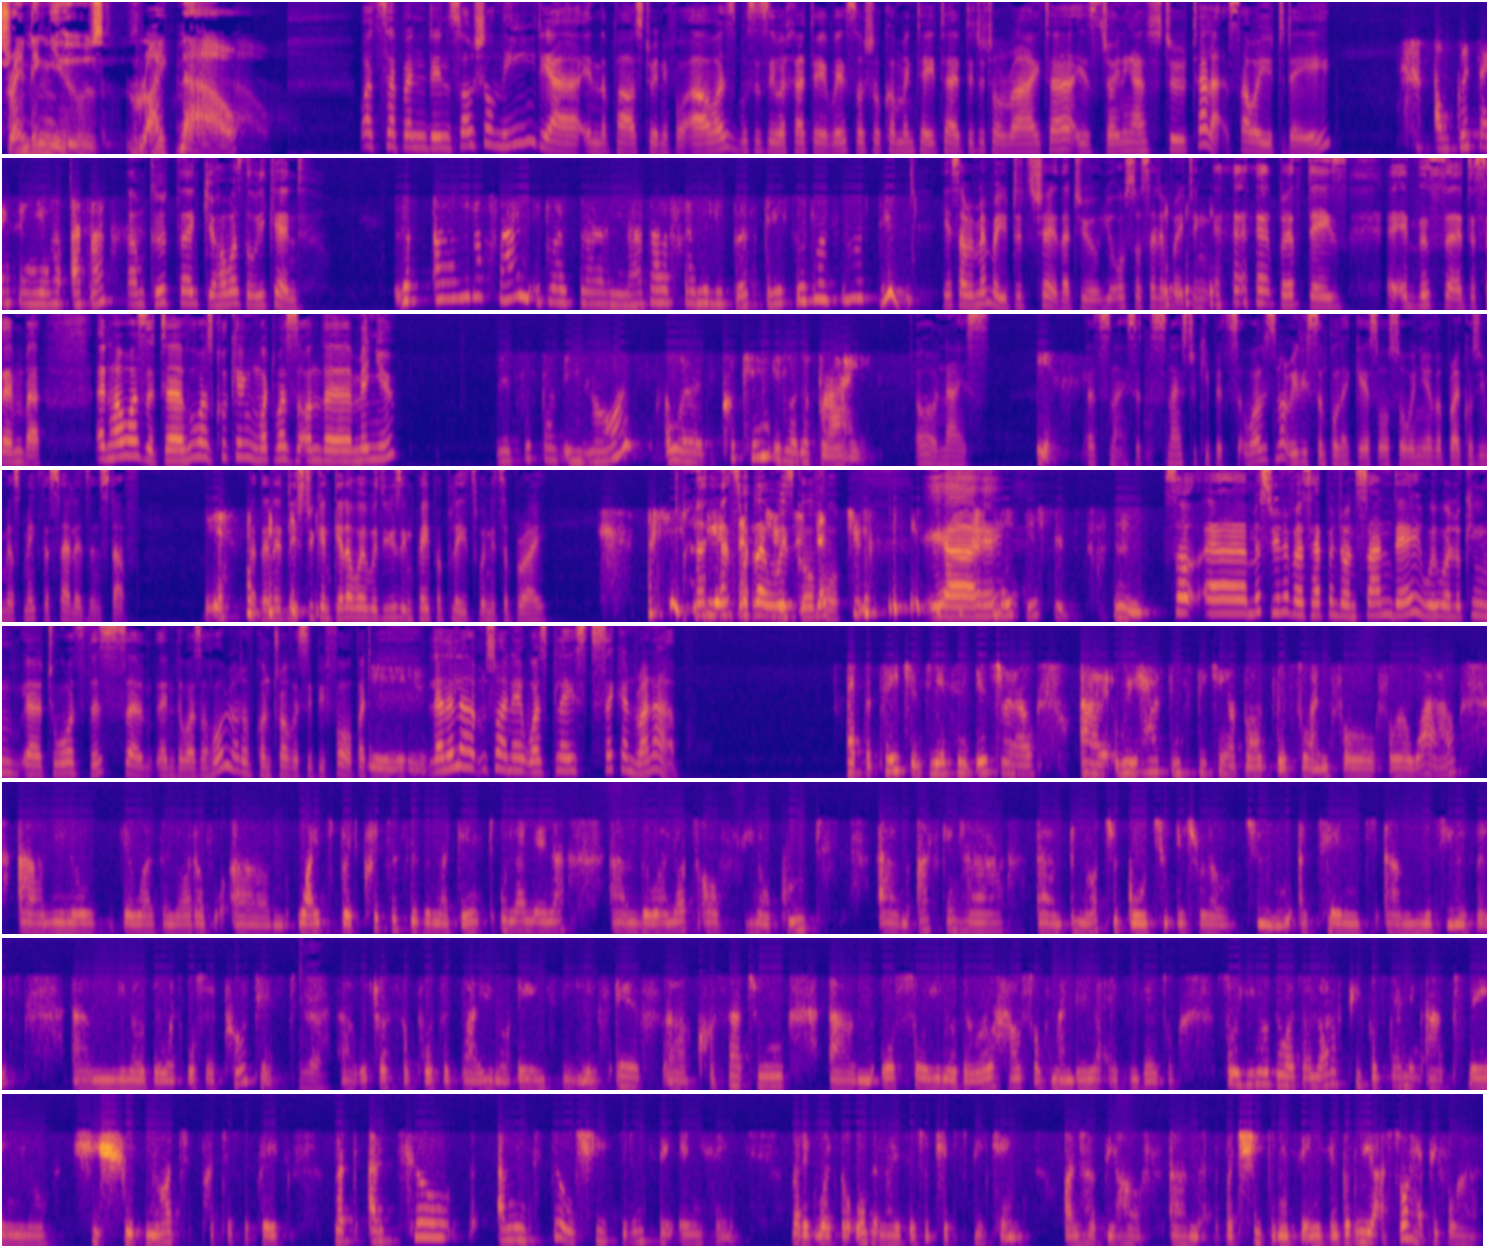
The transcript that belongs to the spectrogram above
Trending news right now. What's happened in social media in the past 24 hours? Busisiwe Radebe, social commentator, digital writer, is joining us to tell us. How are you today? I'm good, thanks. And you, Asa? I'm good, thank you. How was the weekend? Uh, it was fine. It was another family birthday, so it was it was busy. Yes, I remember you did share that you you're also celebrating birthdays in this uh, December. And how was it? Uh, who was cooking? What was on the menu? The sisters-in-law were cooking. It was a braai. Oh, nice. Yes. That's nice. It's nice to keep it. Well, it's not really simple, I guess. Also, when you have a braai, because you must make the salads and stuff. Yes. But then at least you can get away with using paper plates when it's a braai. yes, that's, what I always go that's for. True. Yeah. eh? Mm. So, uh, Miss Universe happened on Sunday. We were looking uh, towards this, uh, and there was a whole lot of controversy before. But Yes. Lalela Mswane was placed second runner-up. At the pageant, yes, in Israel, uh, we have been speaking about this one for, for a while. Um, you know, there was a lot of um, widespread criticism against Ulalela. Um, there were lots of, you know, groups um, asking her um, not to go to Israel to attend um, Miss Universe. Um, you know, there was also a protest Yeah. uh, which was supported by, you know, ANC, EFF, uh, COSATU, um, also, you know, the Royal House of Mandela at Mvezo. So, you know, there was a lot of people standing up saying, you know, she should not participate. But until, I mean, still, she didn't say anything. But it was the organizers who kept speaking on her behalf. Um, but she didn't say anything. But we are so happy for her.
